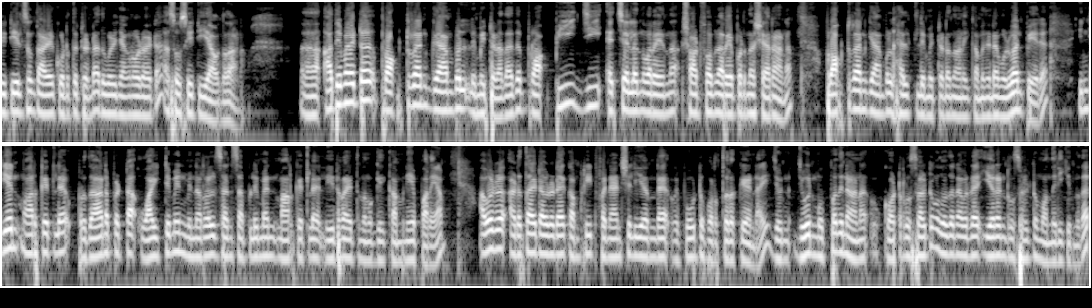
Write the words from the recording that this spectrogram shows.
ഡീറ്റെയിൽസും താഴെ കൊടുത്തിട്ടുണ്ട്. അതുവഴി ഞങ്ങളോടായിട്ട് അസോസിയേറ്റ് ചെയ്യാവുന്നതാണ്. ആദ്യമായിട്ട് പ്രോക്ടർ ആൻഡ് ഗാമ്പിൾ ലിമിറ്റഡ് അതായത് pro P G H L എന്ന് പറയുന്ന ഷോർട്ട് ഫോമിൽ അറിയപ്പെടുന്ന ഷെയറാണ് Procter and Gamble health limited എന്നാണ് ഈ കമ്പനിയുടെ മുഴുവൻ പേര്. ഇന്ത്യൻ മാർക്കറ്റിലെ പ്രധാനപ്പെട്ട വൈറ്റമിൻ മിനറൽസ് ആൻഡ് സപ്ലിമെന്റ് മാർക്കറ്റിലെ ലീഡറായിട്ട് നമുക്ക് ഈ കമ്പനിയെ പറയാം. അവർ അടുത്തായിട്ട് അവരുടെ കംപ്ലീറ്റ് ഫിനാൻഷ്യൽ ഇയറിന്റെ റിപ്പോർട്ട് പുറത്തിറക്കുകയുണ്ടായി. ജൂൺ ജൂൺ മുപ്പതിനാണ് ക്വാർട്ടർ റിസൾട്ടും അതുപോലെ തന്നെ അവരുടെ ഇയർ എൻഡ് റിസൾട്ടും വന്നിരിക്കുന്നത്.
